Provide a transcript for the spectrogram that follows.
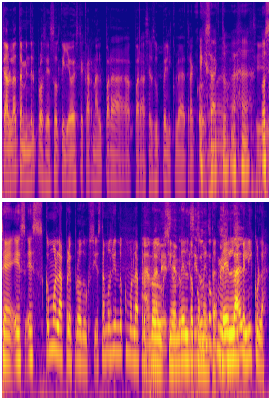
te habla también del proceso que lleva este carnal para, para hacer su película de atracos. Exacto, Eh, ajá. sí. O sea, es, es como la preproducción. Estamos viendo como la preproducción del documental, de la película.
